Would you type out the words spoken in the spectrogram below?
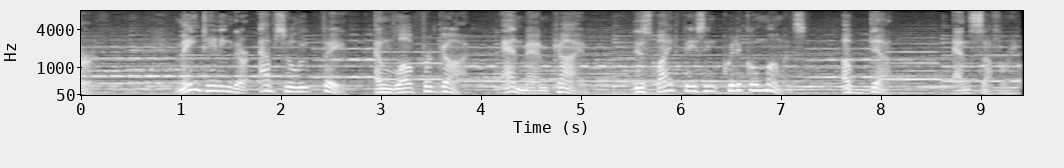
earth, maintaining their absolute faith and love for God and mankind despite facing critical moments of death and suffering.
